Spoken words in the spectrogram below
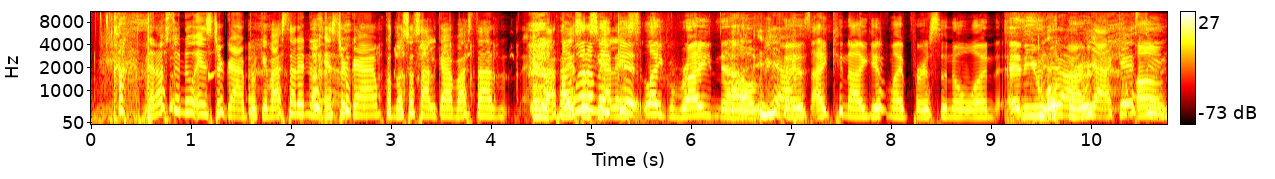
Danos tu new Instagram, porque va a estar en el Instagram, cuando eso salga, va a estar en las redes I'm gonna make it like right now Yeah. because I cannot give my personal one anymore. Yeah, yeah, ¿qué es um,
